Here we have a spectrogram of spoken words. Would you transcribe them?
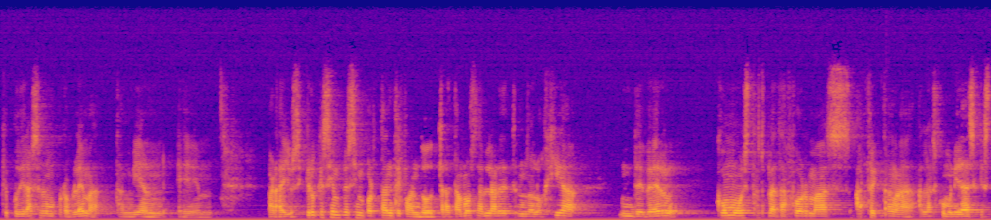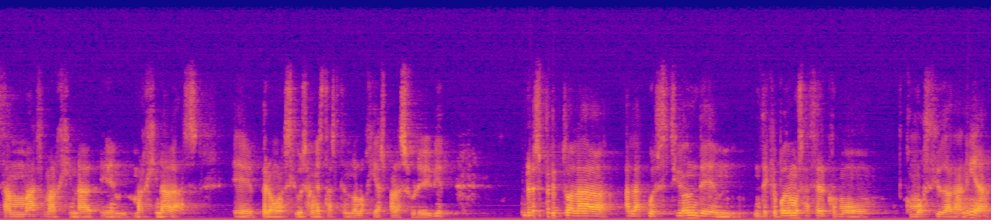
que pudiera ser un problema también eh, para ellos. Y creo que siempre es importante cuando tratamos de hablar de tecnología, de ver cómo estas plataformas afectan a, las comunidades que están más eh, marginadas eh, pero aún así usan estas tecnologías para sobrevivir. Respecto a la, a la cuestión de, de, qué podemos hacer como, como ciudadanía,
